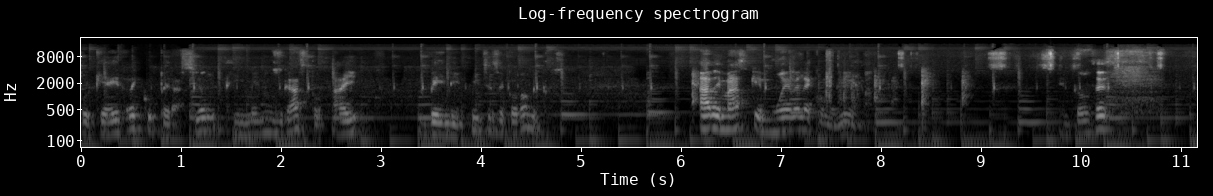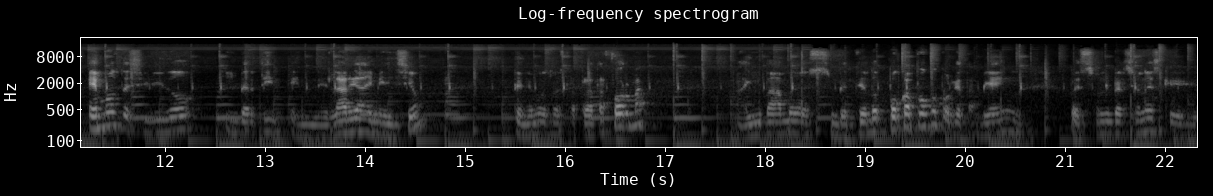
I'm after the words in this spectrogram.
porque hay recuperación, hay menos gasto, hay beneficios económicos. Además que mueve la economía. Entonces, hemos decidido invertir en el área de medición. Tenemos nuestra plataforma, ahí vamos invirtiendo poco a poco porque también pues son inversiones que,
